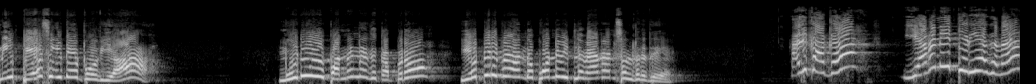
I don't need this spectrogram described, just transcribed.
நீ பேசிக்கிட்டே போவியா? முடிவு பண்ணினதுக்கு அப்புறம் எப்படி போய் அந்த பொண்ணு வீட்டுல வேணாம்னு சொல்றது? அதுக்காக எவனே தெரியாதவன்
